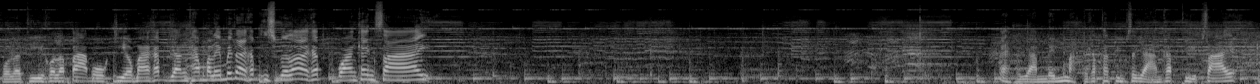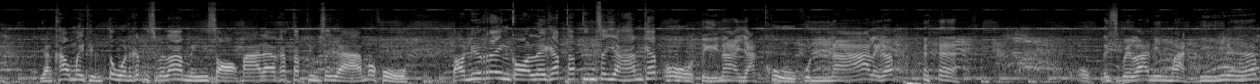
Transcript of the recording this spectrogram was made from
คนละทีคนละป้าโอเกี่ยวมาครับ ยังทำอะไรไม่ได้ครับอิสเบล่าครับ วางแข้งซ้ายพยายามเน้นหมัดนะครับทัพทิมสยามครับถีบซ้าย ยังเข้าไม่ถึงตัวนะครับอิสเบลล่ามีศอกมาแล้วครับทัพทิมสยามโอ้โห ตอนนี้เร่งก่อนเลยครับทัพทิมสยามครับโอ้ตีหน้ายักษ์ขู่คุณน้าเลยครับโอ้อิสเบลล่านี่หมัดดีนะครับ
